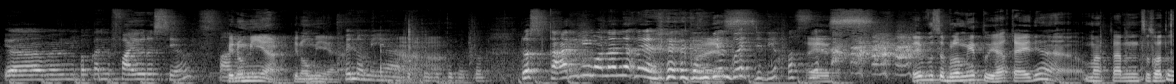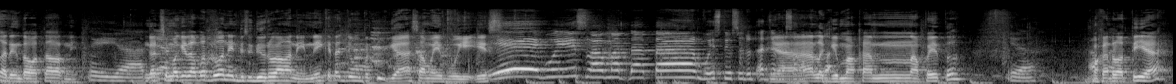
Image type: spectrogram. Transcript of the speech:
Ya menyebabkan virus ya. Pneumonia, pneumonia. Pneumonia, betul betul betul. Terus Kak Ari nih mau nanya nih, gantian Nice. gue jadi host ya. Yes. Tapi sebelum itu ya, kayaknya makan sesuatu nggak ada yang tahu-tahu nih. Iya. Nggak cuma kita berdua nih di, di ruangan ini, kita cuma bertiga sama Ibu Iis. Yeay, Bu Is, selamat datang. Bu Is di sudut aja Ya, lagi gua. makan apa itu? Iya. Makan roti ya?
